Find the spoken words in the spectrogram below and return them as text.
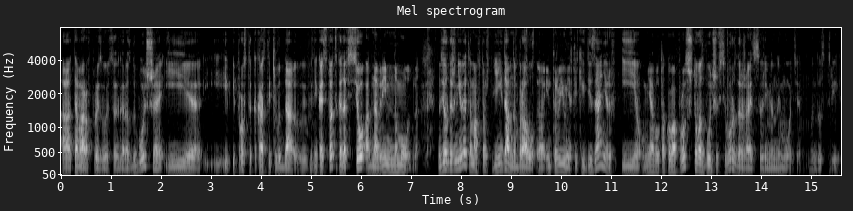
А, товаров производится гораздо больше, и, и, и просто как раз таки вот, да, возникает ситуация, когда все одновременно модно. Но дело даже не в этом, а в том, что я недавно брал э, интервью нескольких дизайнеров, и у меня был такой вопрос, что вас больше всего раздражает в современной моде в индустрии.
